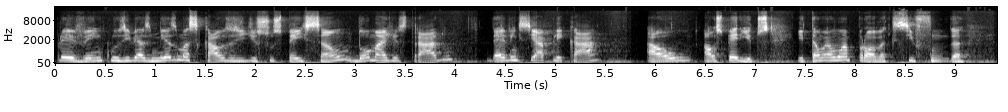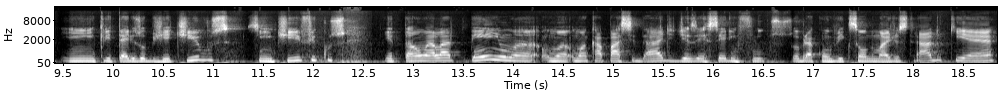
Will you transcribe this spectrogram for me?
prevê, inclusive, as mesmas causas de suspeição do magistrado devem se aplicar ao, aos peritos. Então, é uma prova que se funda em critérios objetivos, científicos. Então, ela tem uma, uma, uma capacidade de exercer influxo sobre a convicção do magistrado que é,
